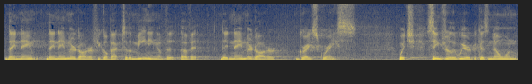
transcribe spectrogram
they name, they name their daughter, if you go back to the meaning of, the, of it, they name their daughter Grace Grace, which seems really weird because no one,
